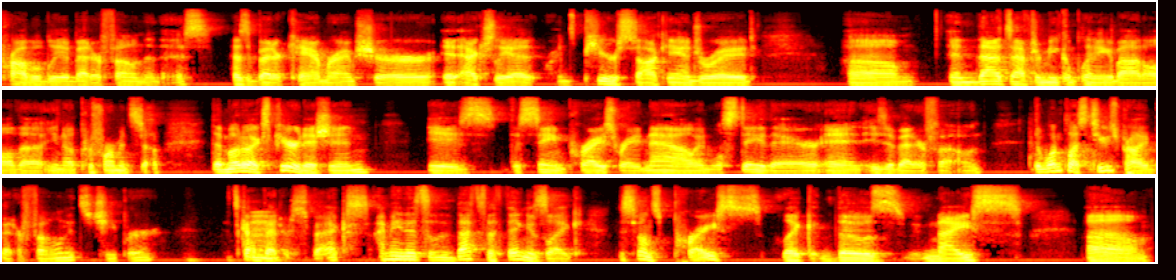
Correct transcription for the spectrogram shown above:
probably a better phone than this. Has a better camera, I'm sure. It actually runs pure stock Android, um, and that's after me complaining about all the you know performance stuff. The Moto X Pure Edition is the same price right now and will stay there and is a better phone. The OnePlus Two is probably a better phone. It's cheaper. It's got mm. better specs. I mean, it's that's the thing is like this phone's price like those nice um,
